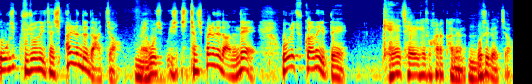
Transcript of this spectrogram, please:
59조는 2018년도에 나왔죠. 네, 50, 2018년도에 나왔는데 오히려 주가는 이때 개 계속 하락하는 모습이었죠.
